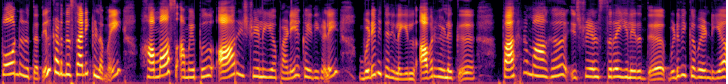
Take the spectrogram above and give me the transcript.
போர் நிறுத்தத்தில் கடந்த சனிக்கிழமை ஹமாஸ் அமைப்பு ஆறு இஸ்ரேலிய பணிய கைதிகளை விடுவித்த நிலையில் அவர்களுக்கு பகரமாக இஸ்ரேல் சிறையிலிருந்து விடுவிக்க வேண்டிய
